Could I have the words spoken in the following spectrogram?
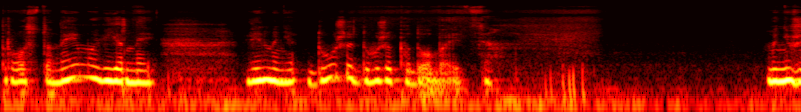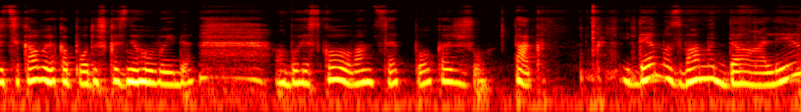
просто неймовірний. Він мені дуже-дуже подобається. Мені вже цікаво, яка подушка з нього вийде. Обов'язково вам це покажу. Так, йдемо з вами далі.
